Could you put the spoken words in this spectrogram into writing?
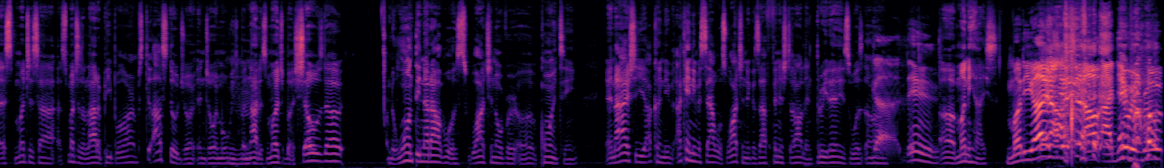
as much as I, as much as a lot of people are. I'm still, I still enjoy, enjoy movies, but Mhm. not as much. But shows, dog. The one thing that I was watching over uh, quarantine, and I actually I couldn't even, I can't even say I was watching it because I finished it all in three days. Was um, God damn. uh, Money Heist. Money Heist. Yeah. Yes, sir. I, I Hey, knew it, bro.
